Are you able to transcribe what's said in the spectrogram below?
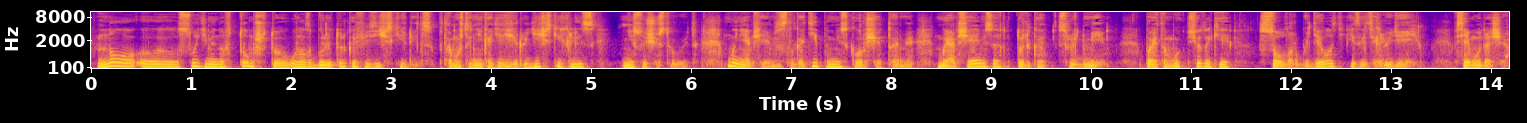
Но э, суть именно в том, что у нас были только физические лица, потому что никаких юридических лиц не существует. Мы не общаемся с логотипами, с корсчетами. Мы общаемся только с людьми. Поэтому все-таки Solar бы делать из этих людей. Всем удачи!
